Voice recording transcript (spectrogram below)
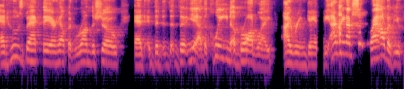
And who's back there helping run the show? And the, the, the yeah, the queen of Broadway, Irene Gandy. Irene, I'm so proud of you.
